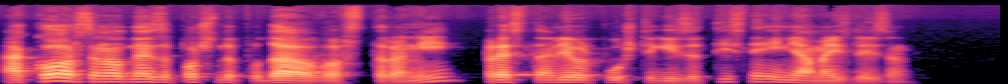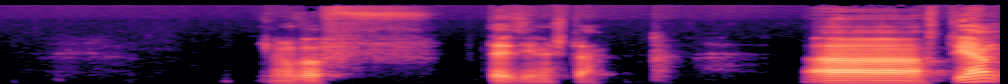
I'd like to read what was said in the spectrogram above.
Ако Арсенал днес започне да подава в страни, преста на Ливърпул ще ги затисне и няма излизане в тези неща. А, Стоян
